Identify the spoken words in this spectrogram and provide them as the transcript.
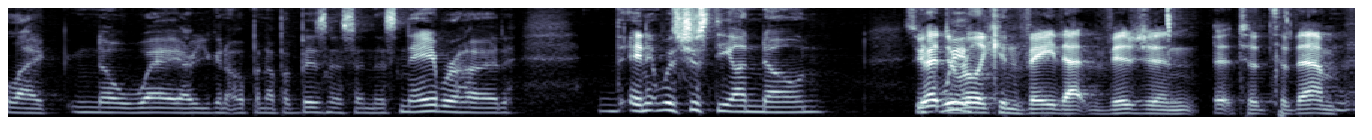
like, no way are you going to open up a business in this neighborhood, and it was just the unknown. So you had to We- really convey that vision uh, to, to them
